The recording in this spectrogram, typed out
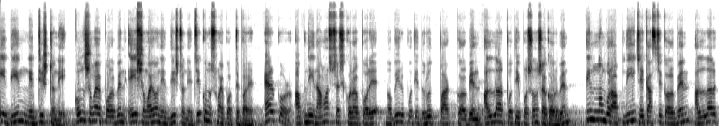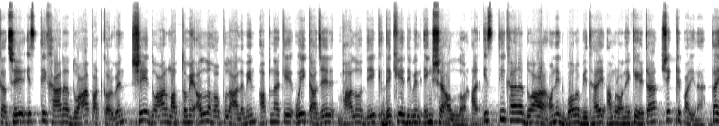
এই দিন নির্দিষ্ট নেই। কোন সময় পড়বেন, এই সময়ও নির্দিষ্ট নেই, যে কোনো সময় পড়তে পারে এরপর আপনি নামাজ শেষ করার পরে নবীর প্রতি দূরত পাঠ করবেন, আল্লাহর প্রতি প্রশংসা করবেন। তিন নম্বর আপনি যে কাজটি করবেন, আল্লাহর কাছে ইস্তিখারা, দোয়া পাঠ করবেন, সেই দোয়ার মাধ্যমে আল্লাহ রাব্বুল আলমিন আপনাকে ওই কাজের ভালো দিক দেখিয়ে দিবেন ইনশা আল্লাহ আর ইস্তিখারা, দোয়া অনেক বড় বিধায় আমরা অনেকে এটা শিখতে পারি না। তাই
